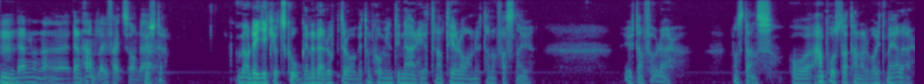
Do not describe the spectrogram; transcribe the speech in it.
Mm. Den, eh, den handlar ju faktiskt om det här. Just det. Men det gick ju åt skogen det där uppdraget. De kom ju inte i närheten av Teheran utan de fastnade ju utanför där någonstans. Och han påstod att han hade varit med där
